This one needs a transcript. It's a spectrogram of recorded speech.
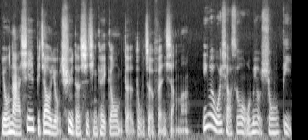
有哪些比较有趣的事情可以跟我们的读者分享吗？因为我小时候我没有兄弟。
